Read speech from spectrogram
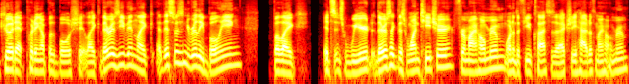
good at putting up with bullshit. Like there was even like this wasn't really bullying, but like it's it's weird. There's like this one teacher for my homeroom, one of the few classes I actually had with my homeroom.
